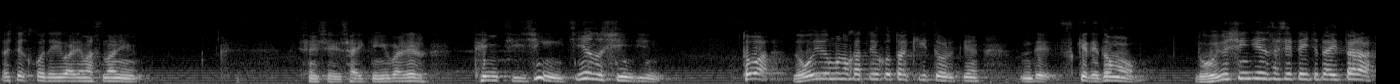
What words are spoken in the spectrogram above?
そしてここで言われますのに先生最近言われる天地人一如の新人とはどういうものかということは聞いておるけんですけれどもどういう新人させていただいたら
